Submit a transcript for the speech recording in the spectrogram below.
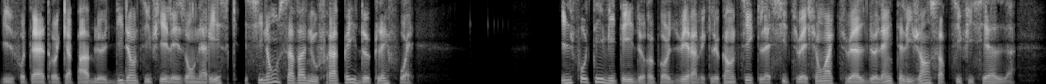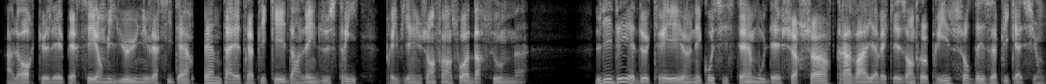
Il faut être capable d'identifier les zones à risque, sinon ça va nous frapper de plein fouet. Il faut éviter de reproduire avec le quantique la situation actuelle de l'intelligence artificielle, alors que les percées en milieu universitaire peinent à être appliquées dans l'industrie, prévient Jean-François Barsoum. L'idée est de créer un écosystème où des chercheurs travaillent avec les entreprises sur des applications.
